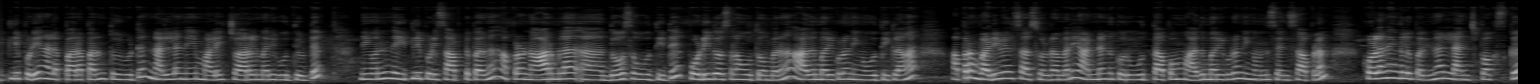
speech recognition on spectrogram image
இட்லி இட்லி பொடியை நல்லா பரப்பரன்னு தூவி விட்டு நல்லெண்ணெய் மலை சாரல் மாதிரி ஊற்றி விட்டு நீங்கள் வந்து இந்த இட்லி பொடி சாப்பிட்டு பாருங்கள் அப்புறம் நார்மலாக தோசை ஊற்றிட்டு பொடி தோசைலாம் ஊற்றுவோம் பாருங்கள் அது மாதிரி கூட நீங்கள் ஊற்றிக்கலாங்க அப்புறம் வடிவேல் சார் சொல்கிற மாதிரி அண்ணனுக்கு ஒரு ஊத்தாப்பம் அது மாதிரி கூட நீங்கள் வந்து செஞ்சு சாப்பிடலாம். குழந்தைங்களுக்கு பார்த்தீங்கன்னா லஞ்ச் பாக்ஸ்க்கு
